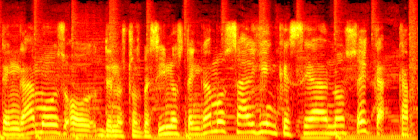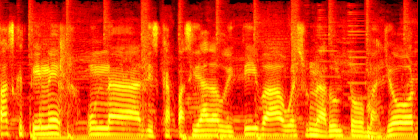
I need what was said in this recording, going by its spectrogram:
tengamos o de nuestros vecinos tengamos a alguien que sea, no sé, capaz que tiene una discapacidad auditiva o es un adulto mayor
